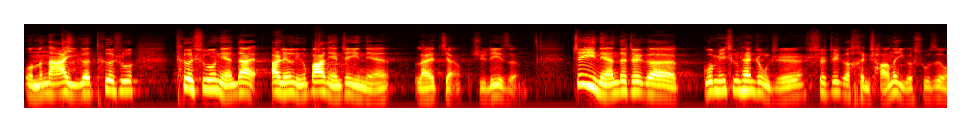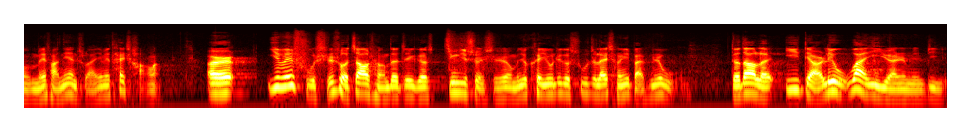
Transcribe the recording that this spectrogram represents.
我们拿一个特殊特殊年代，二零零八年这一年来讲举例子，这一年的这个国民生产总值是这个很长的一个数字，我们没法念出来，因为太长了。而因为腐蚀所造成的这个经济损失，我们就可以用这个数字来乘以百分之五，得到了一点六万亿元人民币。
